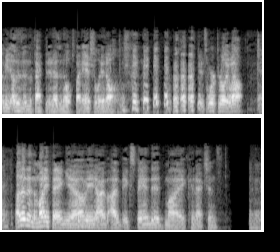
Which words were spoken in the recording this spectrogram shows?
I mean, other than the fact that it hasn't helped financially at all, it's worked really well. Okay. Other than the money thing, you know, I mean, I've I've expanded my connections. mm-hmm.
